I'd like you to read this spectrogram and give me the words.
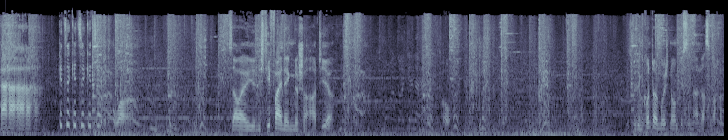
Hahaha. kitze, kitze, kitze. Aua ist aber hier nicht die feine englische Art hier. Oh. Mit dem Kontern muss ich noch ein bisschen anders machen.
